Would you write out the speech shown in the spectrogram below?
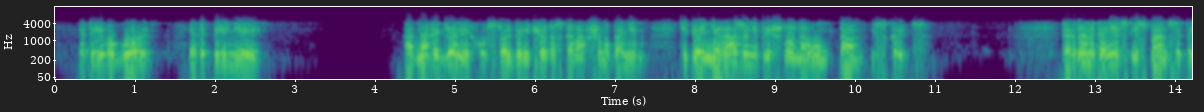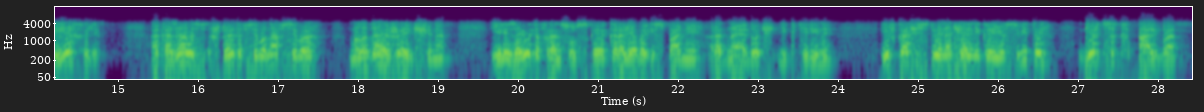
— это его горы, это Пиренеи. Однако Генриху, столь горячо тосковавшему по ним, теперь ни разу не пришло на ум там и скрыться. Когда, наконец, испанцы приехали, оказалось, что это всего-навсего молодая женщина, Елизавета Французская, королева Испании, родная дочь Екатерины, и в качестве начальника ее свиты герцог Альба —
